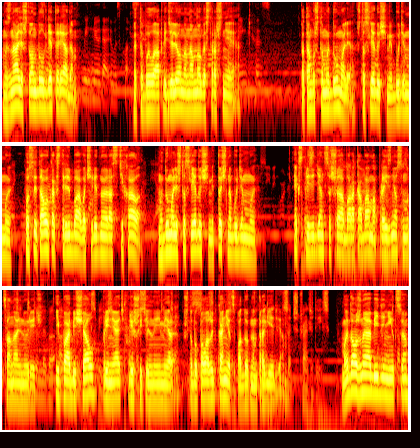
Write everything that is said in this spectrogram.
Мы знали, что он был где-то рядом. Это было определенно намного страшнее. Потому что мы думали, что следующими будем мы. После того, как стрельба в очередной раз стихала, мы думали, что следующими точно будем мы. Экс-президент США Барак Обама произнес эмоциональную речь и пообещал принять решительные меры, чтобы положить конец подобным трагедиям. Мы должны объединиться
